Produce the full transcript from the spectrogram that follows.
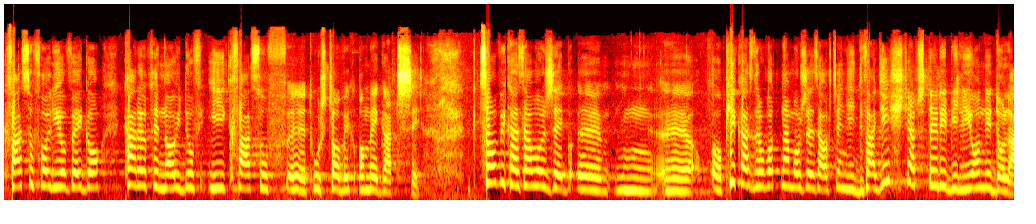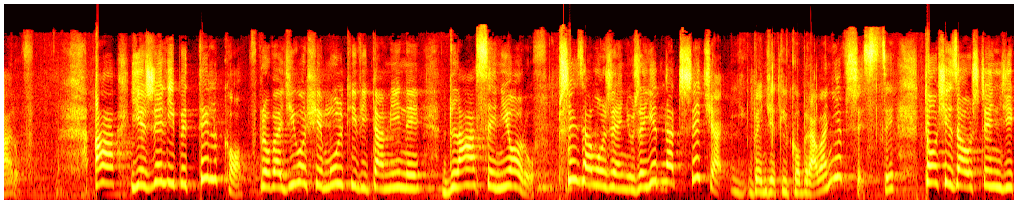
kwasu foliowego, karotenoidów i kwasów e, tłuszczowych omega-3. Co wykazało, że e, mm, e, opieka zdrowotna może zaoszczędzić 24 biliony dolarów. A jeżeli by tylko wprowadziło się multivitaminy dla seniorów, przy założeniu, że jedna trzecia ich będzie tylko brała, nie wszyscy, to się zaoszczędzi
